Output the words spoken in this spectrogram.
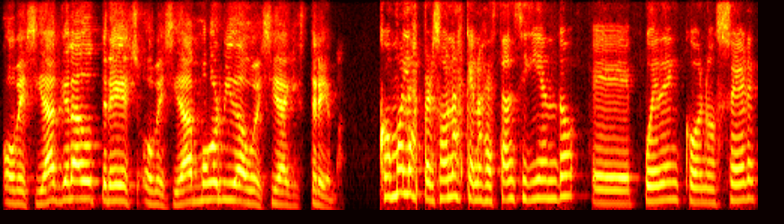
obesidad grado 3, obesidad mórbida, obesidad extrema. ¿Cómo las personas que nos están siguiendo eh, pueden conocer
